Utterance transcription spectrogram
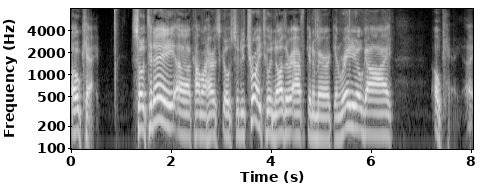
Okay. So today, uh, Kamala Harris goes to Detroit to another African American radio guy. Okay. I,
